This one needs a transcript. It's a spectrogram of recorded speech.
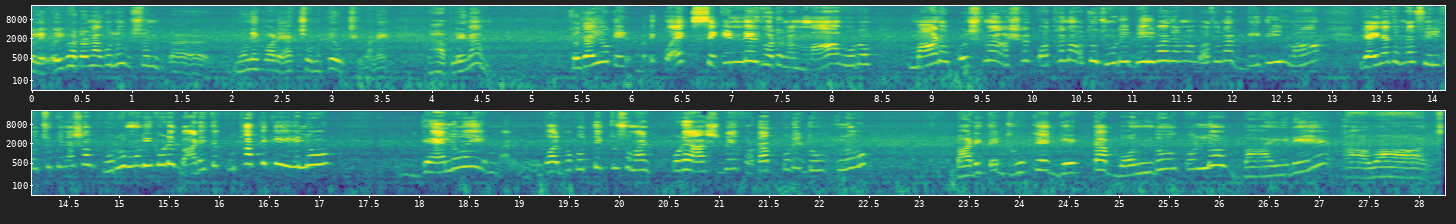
চলে। ওই ঘটনাগুলো ভীষণ মনে পড়ে আর চমকে উঠি মানে ভাবলে না। তো যাই হোক কয়েক সেকেন্ডের ঘটনা, মা হুড়ো মারও ওই সময় আসার কথা না, অত জোরে বেল বাজানোর কথা না, দিদি, মা যাই না তোমরা ফিল করছ কিনা, সব হুড়োমুড়ি করে বাড়িতে কোথা থেকে এলো? গেল গল্প করতে একটু সময় করে আসবে, হঠাৎ করে ঢুকলো, বাড়িতে ঢুকে গেটটা বন্ধ করল, বাইরে আওয়াজ।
